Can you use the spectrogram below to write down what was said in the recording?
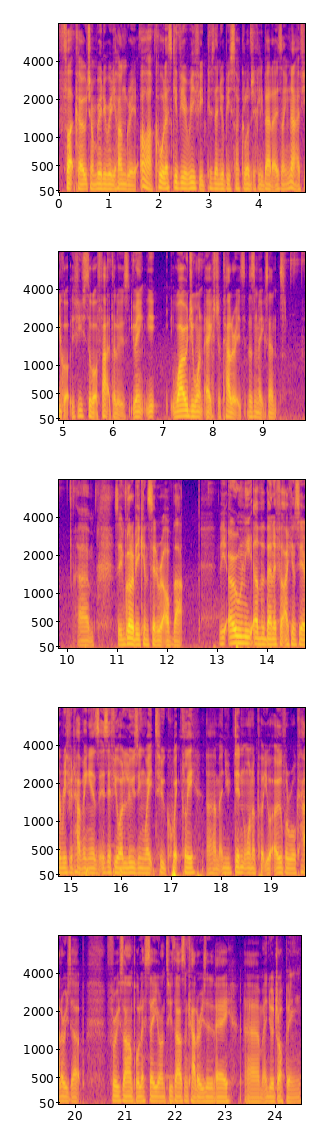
fuck coach, I'm really really hungry. Oh, cool, let's give you a refeed because then you'll be psychologically better. It's like, nah, if you got if you still got fat to lose, you ain't. You, why would you want extra calories? It doesn't make sense. Um, so you've got to be considerate of that. The only other benefit I can see a refeed having is is if you are losing weight too quickly um, and you didn't want to put your overall calories up. For example, let's say you're on 2,000 calories a day um, and you're dropping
